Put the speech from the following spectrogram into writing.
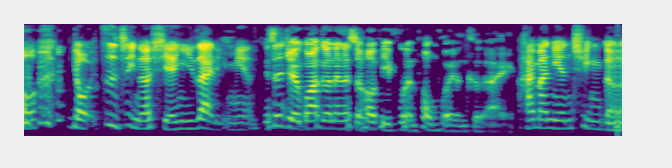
哦，有致敬的嫌疑在里面。你是觉得瓜哥那个时候皮肤很碰皮，很可爱，还蛮年轻的。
